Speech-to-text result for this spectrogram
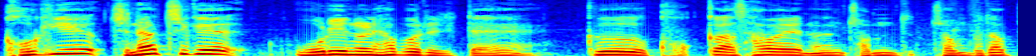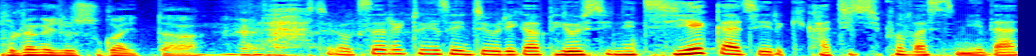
거기에 지나치게 올인을 해버릴 때 그 국가 사회는 전, 전부 다 불행해질 수가 있다. 자, 역사를 통해서 이제 우리가 배울 수 있는 지혜까지 이렇게 같이 짚어봤습니다.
